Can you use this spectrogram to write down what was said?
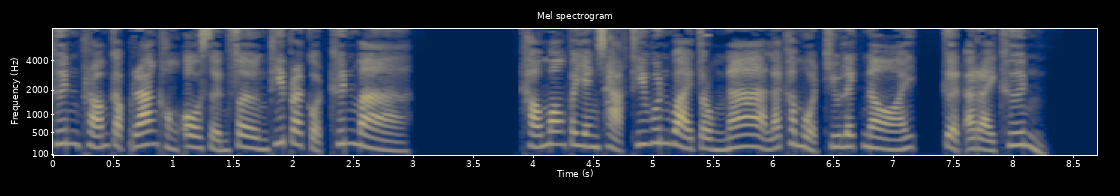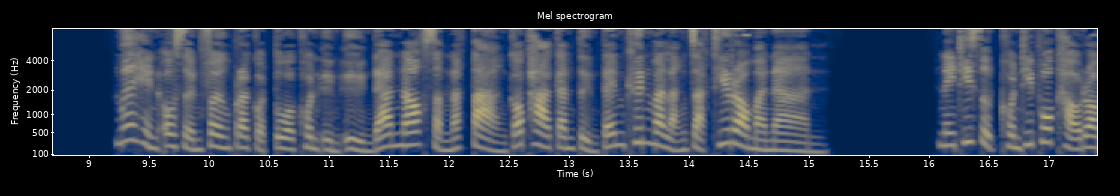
ขึ้นพร้อมกับร่างของโอเสินเฟิงที่ปรากฏขึ้นมา เขามองไปยังฉากที่วุ่นวายตรงหน้าและขมวดคิ้วเล็กน้อย เกิดอะไรขึ้น เมื่อเห็นโอเสินเฟิงปรากฏตัวคนอื่น ๆ ด้านนอกสำนักต่างก็พากันตื่นเต้นขึ้นมาหลังจากที่รอมานาน ในที่สุดคนที่พวกเขารอ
